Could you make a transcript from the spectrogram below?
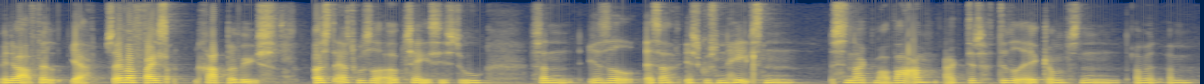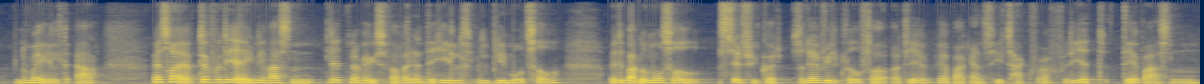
men i hvert fald, ja. Så jeg var faktisk ret nervøs. Også da jeg skulle sidde og optage i sidste uge. Sådan, jeg sad, altså, jeg skulle sådan helt sådan snakke mig varm -agtigt. Det ved jeg ikke, om, sådan, om, om normalt er. Men jeg tror, det er fordi, jeg egentlig var sådan lidt nervøs for, hvordan det hele ville blive modtaget. Men det er bare blevet modtaget sindssygt godt, så det er jeg vildt glad for, og det vil jeg bare gerne sige tak for, fordi at det er bare sådan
